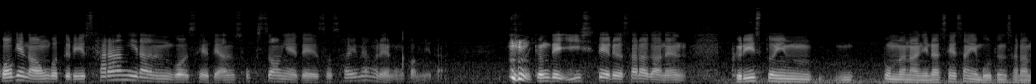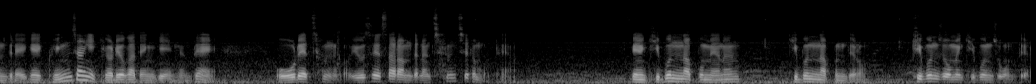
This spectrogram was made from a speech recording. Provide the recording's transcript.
거기에 나온 것들이 사랑이라는 것에 대한 속성에 대해서 설명을 해놓은 겁니다. 근데 이 시대를 살아가는 그리스도인뿐만 아니라 세상의 모든 사람들에게 굉장히 결여가 된 게 있는데 오래 참는 거. 요새 사람들은 참지를 못해요. 그냥 기분 나쁘면은 기분 나쁜 대로, 기분 좋으면 기분 좋은 대로.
